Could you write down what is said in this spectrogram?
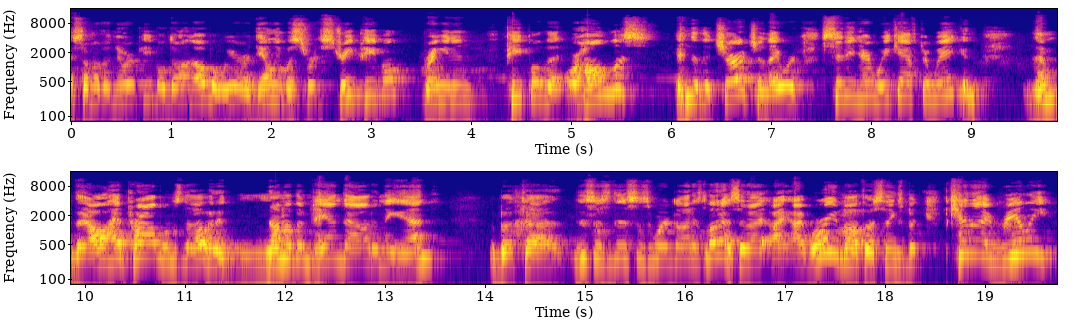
some of the newer people don't know, but we were dealing with street people, bringing in people that were homeless into the church, and they were sitting here week after week, and them, they all had problems though, and none of them panned out in the end. But uh, this is this is where God has led us, and I, I, I worry about those things. But can I really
